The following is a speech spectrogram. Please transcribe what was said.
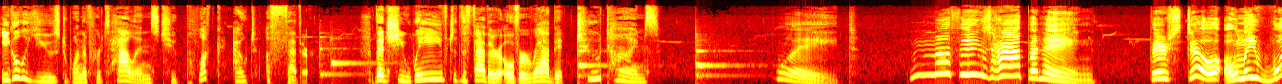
Eagle used one of her talons to pluck out a feather. Then she waved the feather over Rabbit two times. Wait. Nothing's happening. There's still only one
